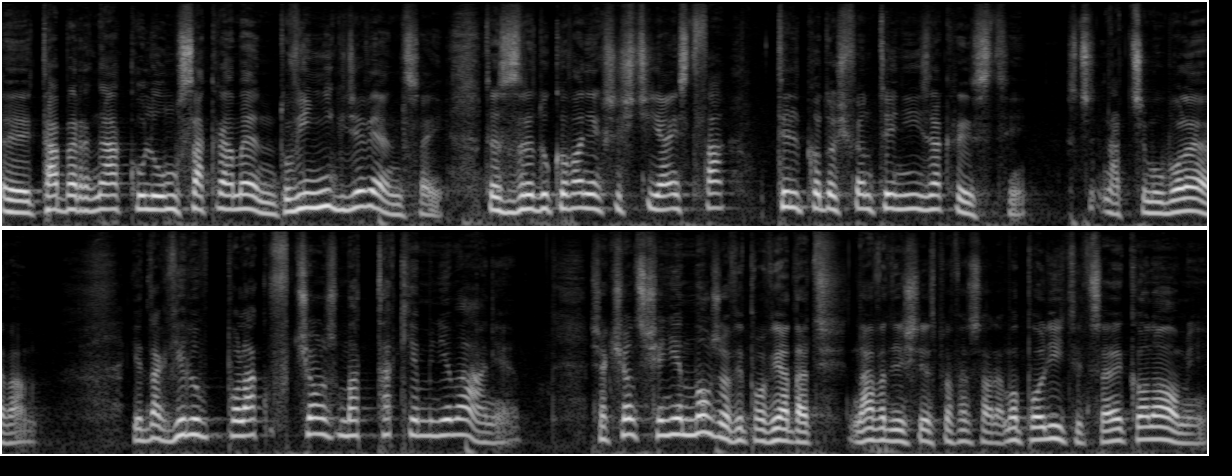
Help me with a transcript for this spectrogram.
y, tabernakulum, sakramentów i nigdzie więcej. To jest zredukowanie chrześcijaństwa tylko do świątyni i zakrystii, nad czym ubolewam. Jednak wielu Polaków wciąż ma takie mniemanie, że ksiądz się nie może wypowiadać, nawet jeśli jest profesorem, o polityce, ekonomii,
